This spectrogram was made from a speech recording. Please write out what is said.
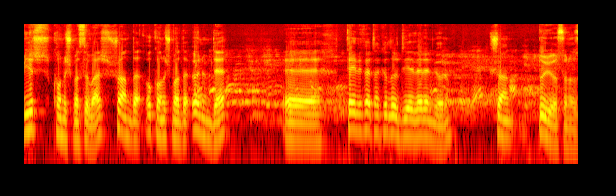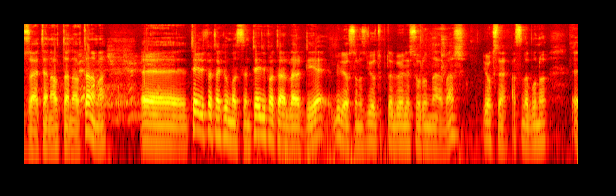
bir konuşması var. Şu anda o konuşmada önümde e, telife takılır diye veremiyorum. Şu an duyuyorsunuz zaten alttan alttan ama e, telife takılmasın, telif atarlar diye biliyorsunuz YouTube'da böyle sorunlar var. Yoksa aslında bunu e,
